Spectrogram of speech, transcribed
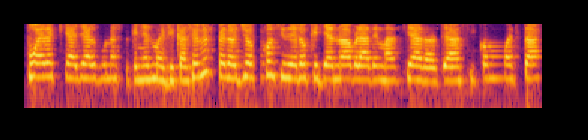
puede que haya algunas pequeñas modificaciones, pero yo considero que ya no habrá demasiadas, ya así como está,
